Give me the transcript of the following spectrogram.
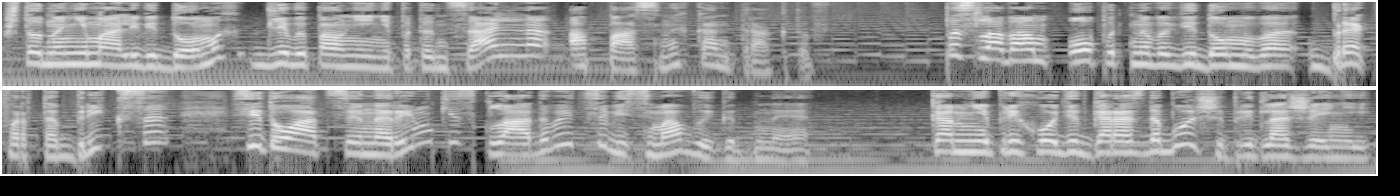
что нанимали ведомых для выполнения потенциально опасных контрактов. По словам опытного ведомого Брэкфорта Брикса, ситуация на рынке складывается весьма выгодная – Ко мне приходит гораздо больше предложений,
